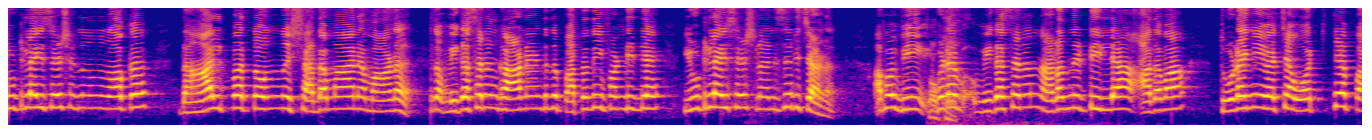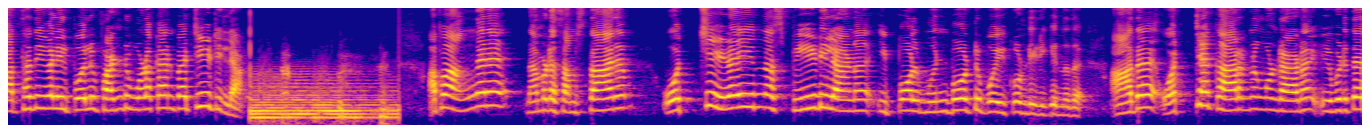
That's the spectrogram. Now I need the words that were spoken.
യൂട്ടിലൈസേഷൻ എന്ന് നോക്ക്. നാൽപ്പത്തൊന്ന് ശതമാനമാണ്. വികസനം കാണേണ്ടത് പദ്ധതി ഫണ്ടിന്റെ യൂട്ടിലൈസേഷൻ അനുസരിച്ചാണ്. അപ്പൊ വി- ഇവിടെ വികസനം നടന്നിട്ടില്ല അഥവാ തുടങ്ങി വെച്ച ഒറ്റ പദ്ധതികളിൽ പോലും ഫണ്ട് മുടക്കാൻ പറ്റിയിട്ടില്ല. അപ്പൊ അങ്ങനെ നമ്മുടെ സംസ്ഥാനം ഒച്ചിഴയുന്ന സ്പീഡിലാണ് ഇപ്പോൾ മുൻപോട്ട് പോയിക്കൊണ്ടിരിക്കുന്നത്. അത് ഒറ്റ കാരണം കൊണ്ടാണ് ഇവിടുത്തെ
